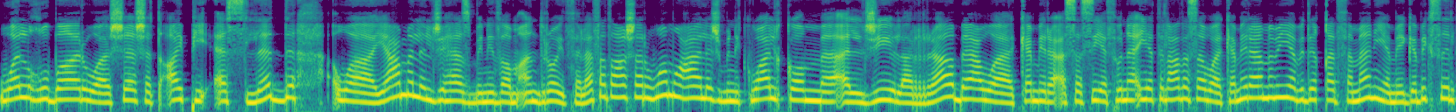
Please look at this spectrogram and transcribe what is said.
والغبار وشاشة IPS LED. ويعمل الجهاز بنظام أندرويد 13 ومعالج من كوالكوم الجيل الرابع وكاميرا أساسية ثنائية العدسة وكاميرا أمامية بدقة 8 ميجا بكسل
